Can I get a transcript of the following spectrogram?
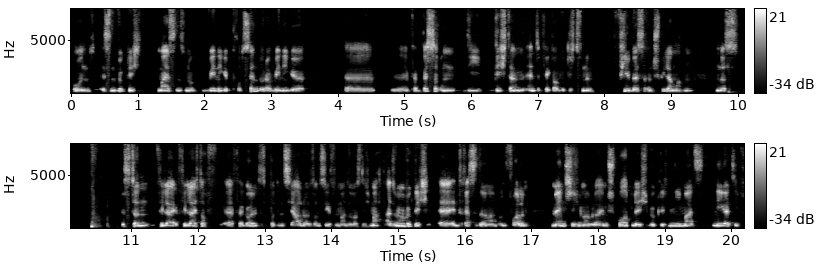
Und es sind wirklich meistens nur wenige Prozent oder wenige äh, Verbesserungen, die dich dann im Endeffekt auch wirklich zu einem viel besseren Spieler machen. Und das ist dann vielleicht, vielleicht auch äh, vergoldetes Potenzial oder sonstiges, wenn man sowas nicht macht. Also wenn man wirklich äh, Interesse daran hat und vor allem menschlich immer bleiben, sportlich, wirklich niemals negativ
